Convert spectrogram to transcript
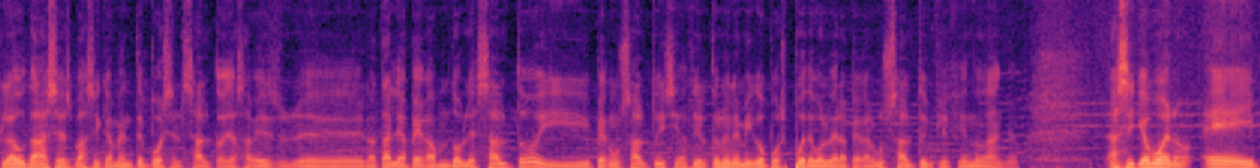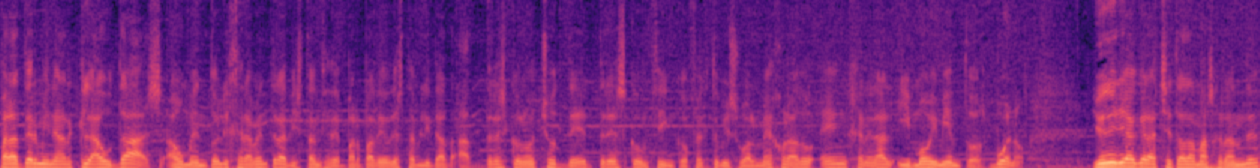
Cloud Dash es básicamente pues el salto. Ya sabéis, eh, Natalia pega un doble salto y pega un salto y si acierta un enemigo pues puede volver a pegar un salto infligiendo daño. Así que bueno, eh, y para terminar, Cloud Dash aumentó ligeramente la distancia de parpadeo de estabilidad a 3,8 de 3,5, efecto visual mejorado en general y movimientos. Bueno, yo diría que la chetada más grande,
